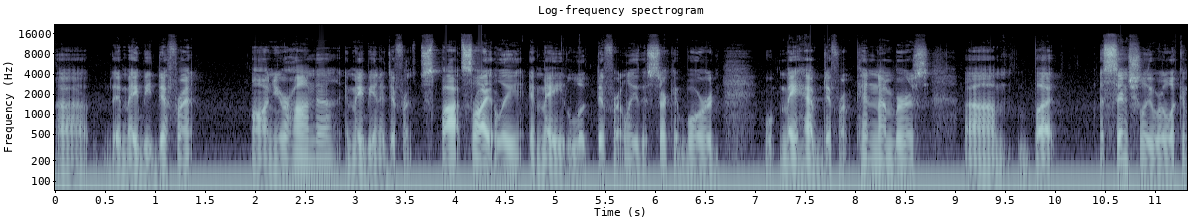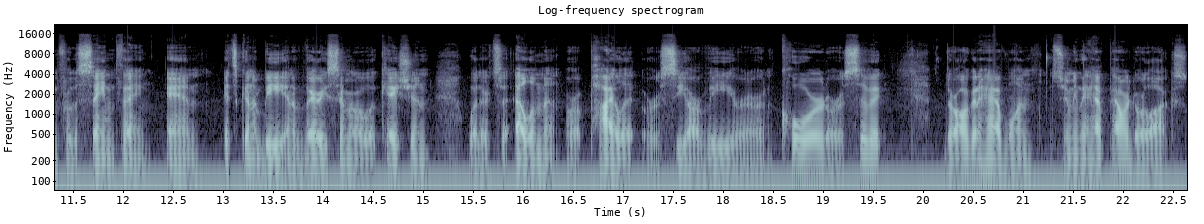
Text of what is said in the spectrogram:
Uh, it may be different on your Honda. It may be in a different spot slightly. It may look differently. The circuit board may have different pin numbers, um, but essentially we're looking for the same thing and it's going to be in a very similar location whether it's an element or a pilot or a CRV or an Accord or a Civic they're all going to have one assuming they have power door locks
